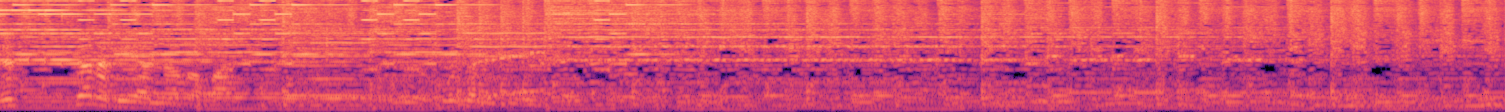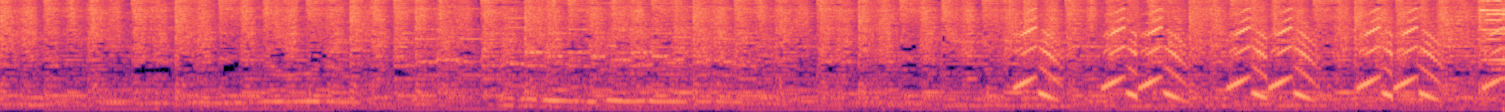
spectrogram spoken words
this is gonna be another it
